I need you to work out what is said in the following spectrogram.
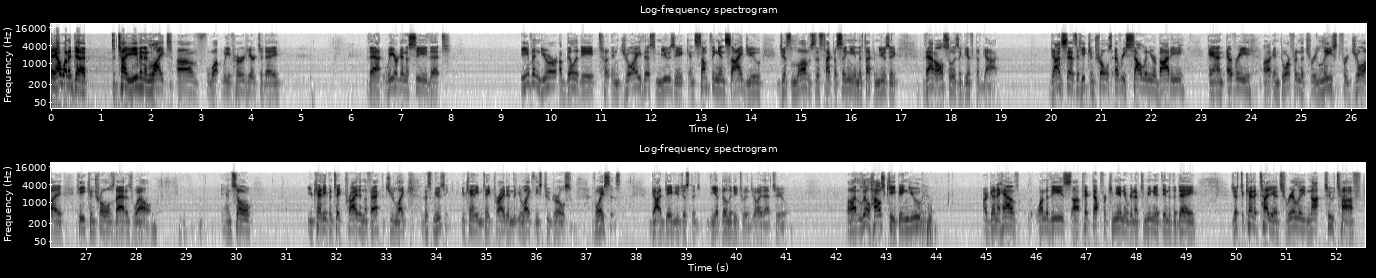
Hey, I wanted to, to tell you, even in light of what we've heard here today, that we are going to see that even your ability to enjoy this music and something inside you just loves this type of singing and this type of music, that also is a gift of God. God says that He controls every cell in your body and every uh, endorphin that's released for joy, He controls that as well. And so you can't even take pride in the fact that you like this music. You can't even take pride in that you like these two girls' voices. God gave you just the, the ability to enjoy that too. Uh, a little housekeeping, you are going to have one of these uh, picked up for communion. We're going to have communion at the end of the day. Just to kind of tell you, it's really not too tough,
